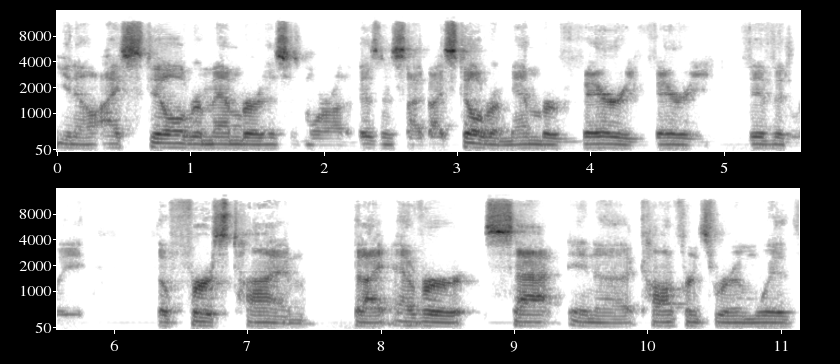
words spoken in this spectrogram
you know, I still remember. This is more on the business side, but I still remember very, very vividly the first time that I ever sat in a conference room with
